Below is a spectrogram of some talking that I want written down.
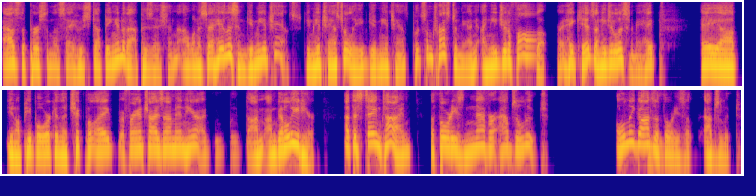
as the person, let's say, who's stepping into that position, I want to say, hey, listen, give me a chance. Give me a chance to lead. Give me a chance. Put some trust in me. I, I need you to follow, right? Hey, kids, I need you to listen to me. Hey, hey, uh, you know, people working the Chick fil A franchise I'm in here, I, I'm, I'm going to lead here. At the same time, authority is never absolute. Only God's mm-hmm. authority is absolute.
